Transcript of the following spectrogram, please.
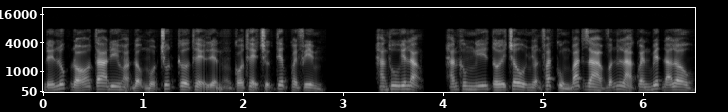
đến lúc đó ta đi hoạt động một chút cơ thể liền có thể trực tiếp quay phim. Hàn thu yên lặng hắn không nghĩ tới châu nhuận phát cùng Bát ra vẫn là quen biết đã lâu,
